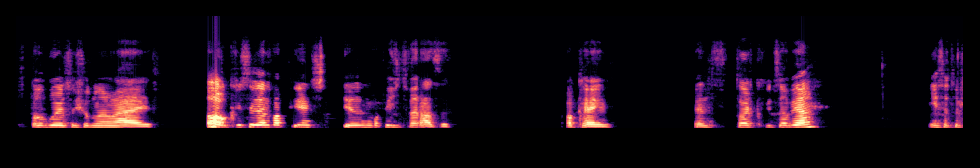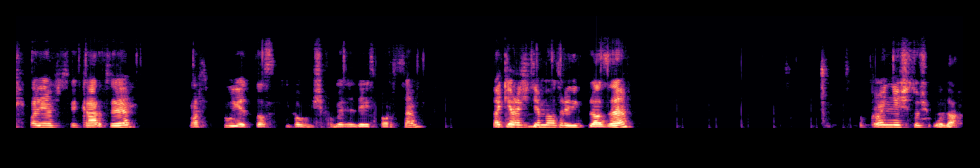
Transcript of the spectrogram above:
127 wave. O, jest 1, 2, 5, 1, 2, 5 dwa razy. Okej. Więc tak, widzowie. Niestety przepaliłem wszystkie karty. Masz tu jednostki, bo mi się pomylił z Sportsem. W takim razie idziemy na Trading Plaza. Spokojnie się coś uda.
